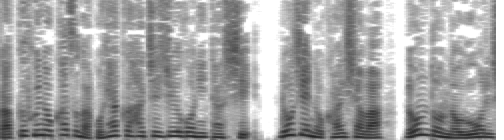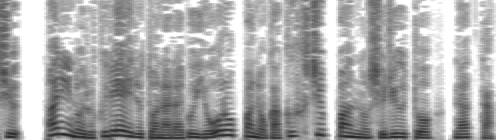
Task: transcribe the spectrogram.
楽譜の数が585に達し、ロジェの会社は、ロンドンのウォルシュ、パリのルクレールと並ぶヨーロッパの楽譜出版の主流となった。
